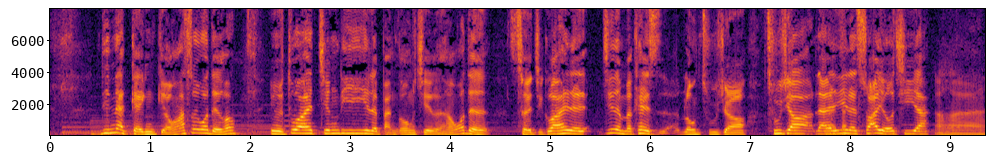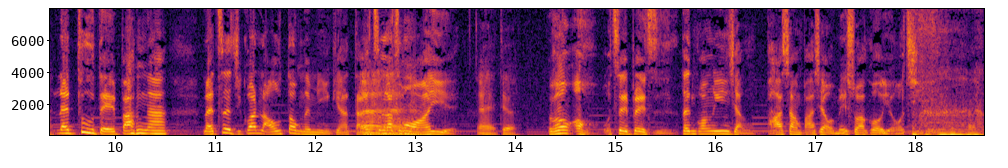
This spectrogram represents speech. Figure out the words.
你那坚强啊，所以我得讲，因为拄在整理迄个办公室哈，我得找一寡迄个，今日要开始弄出胶，出胶来迄个刷油漆啊，啊来吐地帮啊，来做一寡劳动的物件，大家做到中欢喜的。哎对，我说哦，我这辈子灯光音响爬上爬下，我没刷过油漆。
